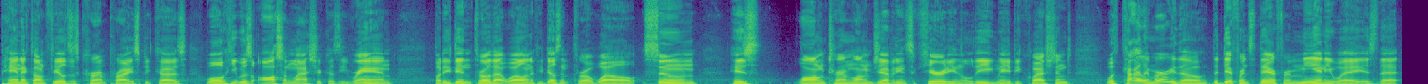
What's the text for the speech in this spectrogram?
panicked on Fields' current price because well he was awesome last year because he ran, but he didn't throw that well, and if he doesn't throw well soon, his long term longevity and security in the league may be questioned. With Kyler Murray though, the difference there for me anyway is that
